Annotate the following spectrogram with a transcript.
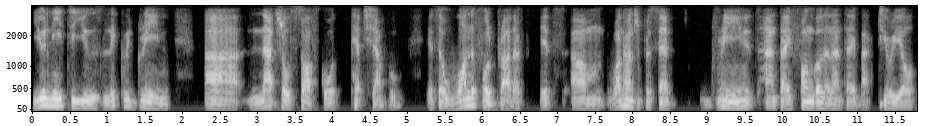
you need to use liquid green uh, natural soft coat pet shampoo. It's a wonderful product. It's um, 100% green. It's antifungal and antibacterial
